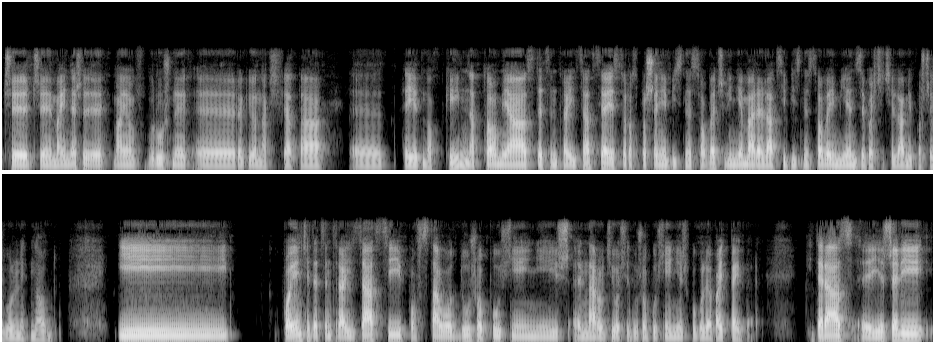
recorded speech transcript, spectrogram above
czy, czy minerzy mają w różnych regionach świata te jednostki, natomiast decentralizacja jest to rozproszenie biznesowe, czyli nie ma relacji biznesowej między właścicielami poszczególnych nodów. I pojęcie decentralizacji powstało dużo później niż, narodziło się dużo później niż w ogóle white paper. I teraz, jeżeli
